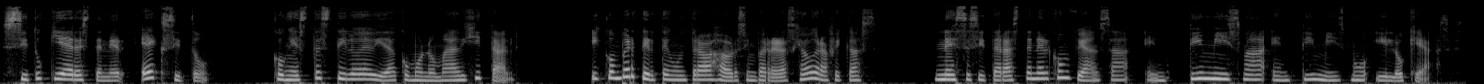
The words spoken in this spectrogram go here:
Si tú quieres tener éxito con este estilo de vida como nómada digital y convertirte en un trabajador sin barreras geográficas, necesitarás tener confianza en ti misma, en ti mismo y lo que haces.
